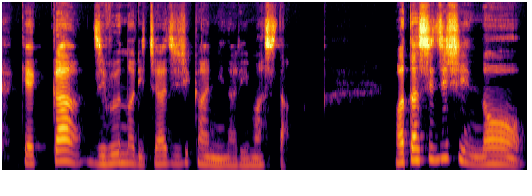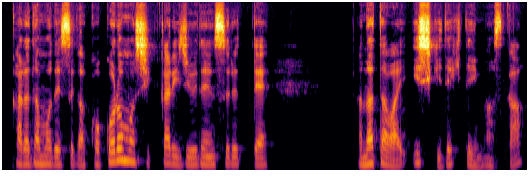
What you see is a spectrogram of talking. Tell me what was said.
結果自分のリチャージ時間になりました。私自身の体もですが心もしっかり充電するってあなたは意識できていますか？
